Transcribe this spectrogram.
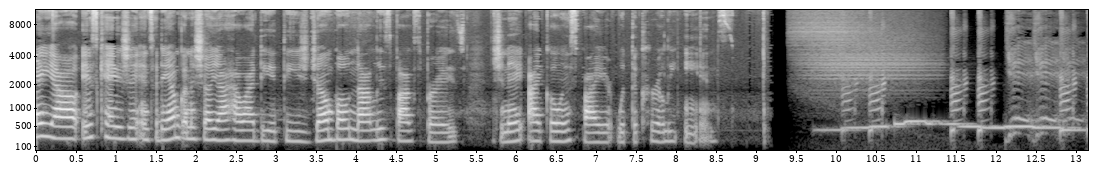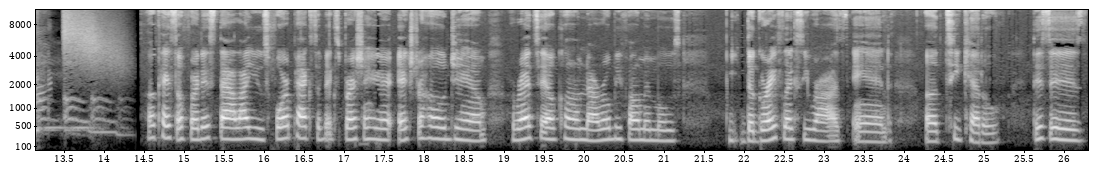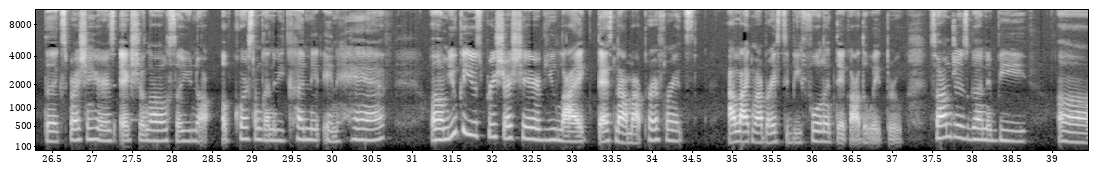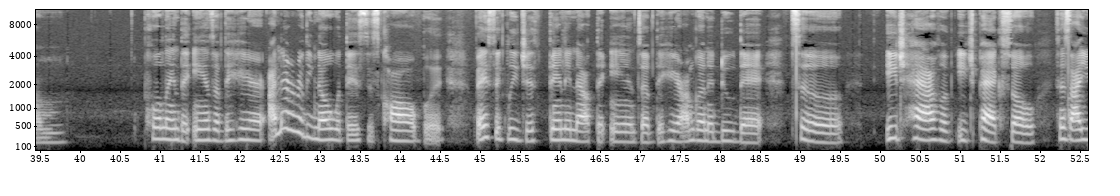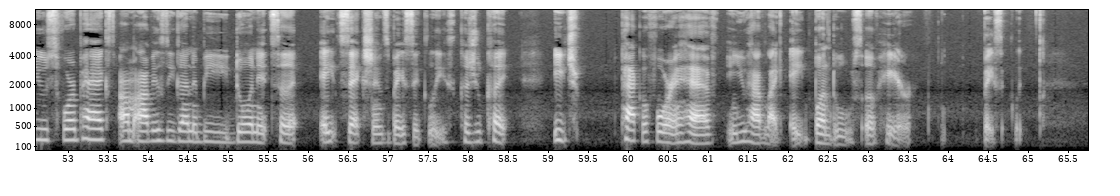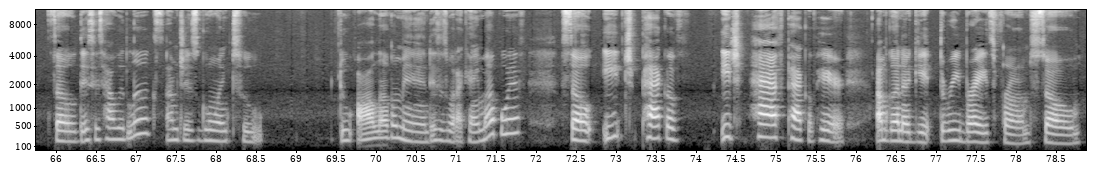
Hey y'all, it's Kasia and today I'm going to show y'all how I did these jumbo knotless box braids, Jhené Aiko inspired with the curly ends. Okay, so for this style, I use four packs of Expression Hair, Extra Hold Jam, Red Tail Comb, Nairobi Foam and Mousse, the Gray Flexi Rods, and a tea kettle. This is, the Expression Hair is extra long, so you know, of course I'm going to be cutting it in half. Um, you could use pre-stretched hair if you like. That's not my preference. I like my braids to be full and thick all the way through. So I'm just going to be um, pulling the ends of the hair. I never really know what this is called, but basically just thinning out the ends of the hair. I'm going to do that to each half of each pack. So since I use four packs, I'm obviously going to be doing it to eight sections basically because you cut each pack of four in half and you have like eight bundles of hair basically. So this is how it looks. I'm just going to do all of them and this is what I came up with. So each pack of, each half pack of hair, I'm going to get three braids from. So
